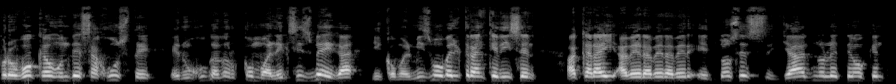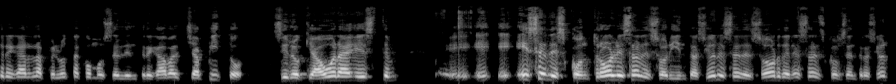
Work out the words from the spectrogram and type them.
provoca un desajuste en un jugador como Alexis Vega y como el mismo Beltrán que dicen, ah caray, a ver, a ver, a ver, entonces ya no le tengo que entregar la pelota como se le entregaba al Chapito, sino que ahora este, e, e, e, ese descontrol, esa desorientación, ese desorden, esa desconcentración,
